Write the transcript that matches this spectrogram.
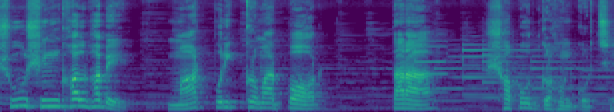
সুশৃঙ্খলভাবে মাঠ পরিক্রমার পর তারা শপথ গ্রহণ করছে।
